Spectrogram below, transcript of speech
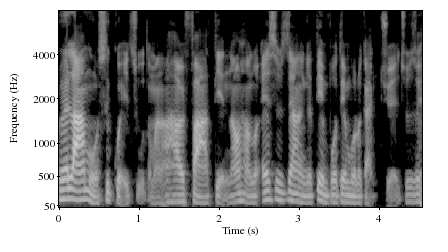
因为拉姆是鬼族的嘛，然后他会发电，然后想说，哎，是不是这样一个电波电波的感觉？就是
